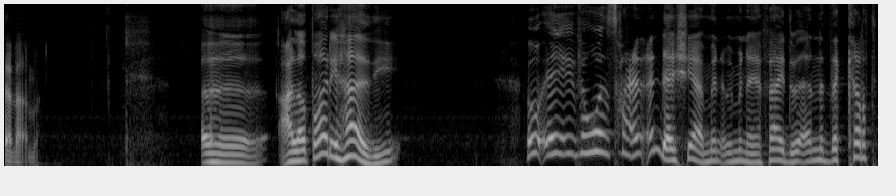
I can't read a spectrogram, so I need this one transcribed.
سلامة. آه على طاري هذه هو فهو صح عنده أشياء من منها فائده أنا تذكرت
